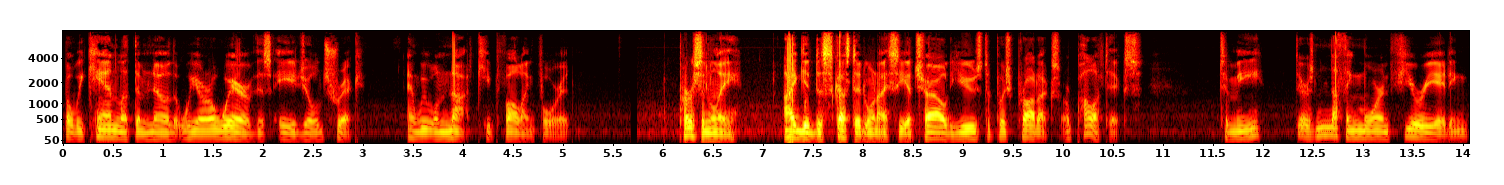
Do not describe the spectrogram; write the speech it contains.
But we can let them know that we are aware of this age old trick, and we will not keep falling for it. Personally, I get disgusted when I see a child used to push products or politics. To me, there is nothing more infuriating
